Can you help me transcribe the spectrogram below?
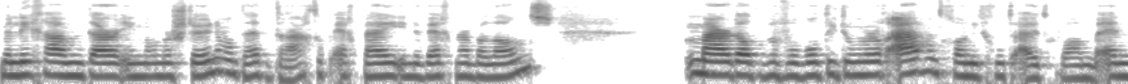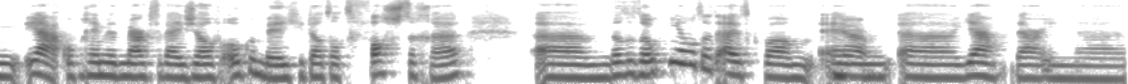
mijn lichaam daarin ondersteunen, want het draagt ook echt bij in de weg naar balans. Maar dat bijvoorbeeld die donderdagavond gewoon niet goed uitkwam. En ja, op een gegeven moment merkten wij zelf ook een beetje dat dat vastige, um, dat het ook niet altijd uitkwam. En ja, uh, ja daarin uh,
